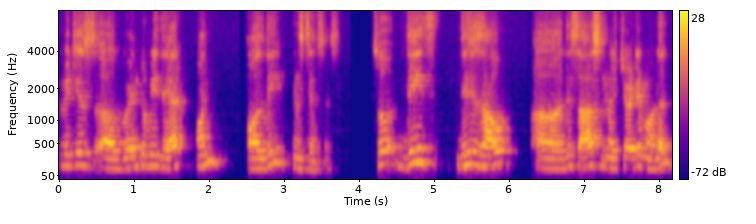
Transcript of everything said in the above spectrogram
which is uh, going to be there on all the instances. So these this is how uh, this SaaS maturity model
